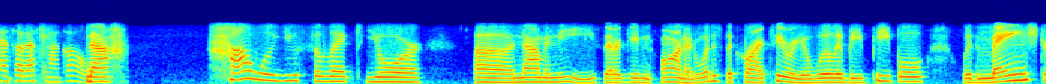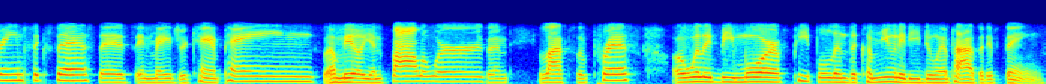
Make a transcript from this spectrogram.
And so that's my goal. Now, how will you select your uh, nominees that are getting honored? What is the criteria? Will it be people with mainstream success that's in major campaigns, a million followers, and lots of press, or will it be more of people in the community doing positive things?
